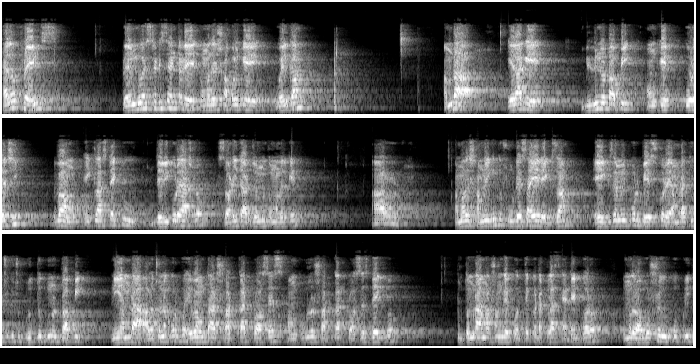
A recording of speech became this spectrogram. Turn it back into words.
হ্যালো ফ্রেন্ডস রেনবো স্টাডি সেন্টারে তোমাদের সকলকে ওয়েলকাম আমরা এর আগে বিভিন্ন টপিক অঙ্কের করেছি এবং এই ক্লাসটা একটু দেরি করে আসলো। সরি তার জন্য তোমাদেরকে। আর আমাদের সামনে কিন্তু ফুড এসআই এর এক্সাম এই এক্সামের উপর বেস করে আমরা কিছু কিছু গুরুত্বপূর্ণ টপিক নিয়ে আমরা আলোচনা করব এবং তার শর্টকাট প্রসেস অঙ্কগুলো শর্টকাট প্রসেস দেখব। তোমরা আমার সঙ্গে প্রত্যেকটা ক্লাস অ্যাটেন্ড করো। তোমাদের অবশ্যই উপকৃত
